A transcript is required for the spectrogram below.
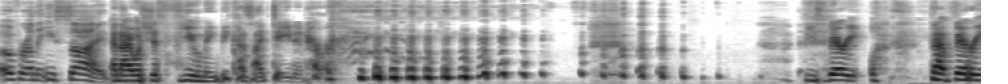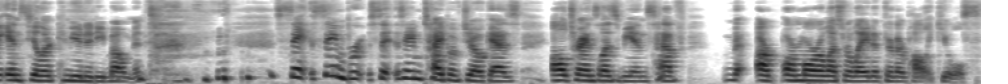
over on the east side. and I was just fuming because I dated her. These very that very insular community moment. same same same type of joke as all trans lesbians have are are more or less related through their polycules.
